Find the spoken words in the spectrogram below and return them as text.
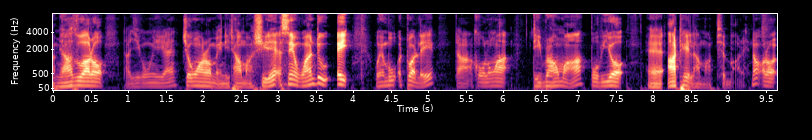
အများစုကတော့ဒါရေကုန်ရေကန်ကျုံရတော့မယ့်အနေအထားမှာရှိတယ်အဆင့်1 to 8ဝင်မှုအတွက်လေဒါအကုန်လုံးကဒီ round မှာပို့ပြီးတော့အဲအားထိတ်လာမှာဖြစ်ပါတယ်เนาะအဲ့တော့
